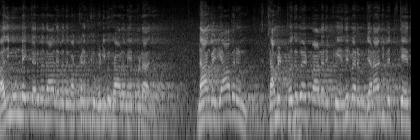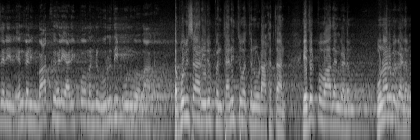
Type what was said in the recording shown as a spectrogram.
பதிமூன்றை தருவதால் எமது மக்களுக்கு விடிவு காலம் ஏற்படாது. நாங்கள் யாவரும் தமிழ் பொது வேட்பாளருக்கு எதிர்வரும் ஜனாதிபதி தேர்தலில் எங்களின் வாக்குகளை அளிப்போம் என்று உறுதி பூணுவோமாக. புவிசார் இருப்பின் தனித்துவத்தினூடாகத்தான் எதிர்ப்பு வாதங்களும் உணர்வுகளும்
